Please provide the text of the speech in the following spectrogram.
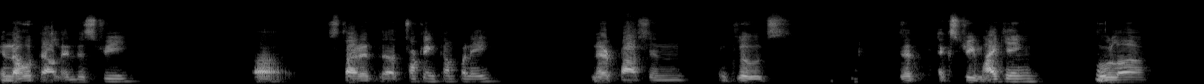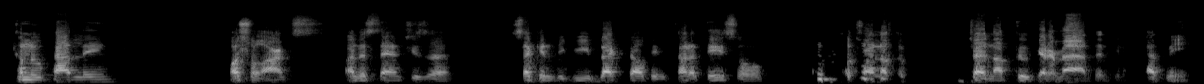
in the hotel industry, Uh, started a trucking company. And their passion includes extreme hiking, hula, canoe paddling, martial arts. Understand she's a second degree black belt in karate, so I'll try not to try not to get her mad at, you know, at me.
